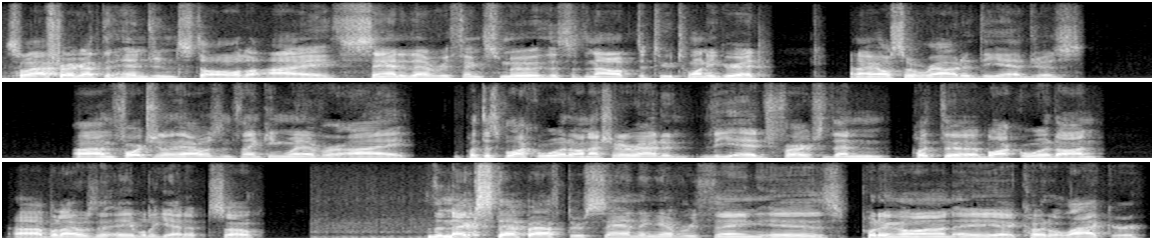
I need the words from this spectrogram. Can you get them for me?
So after I got the hinge installed, I sanded everything smooth. This is now up to 220 grit and I also routed the edges. Uh, unfortunately, I wasn't thinking whenever I put this block of wood on. I should have routed the edge first, then put the block of wood on. Uh, but I was able to get it. So the next step after sanding everything is putting on a, a coat of lacquer.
